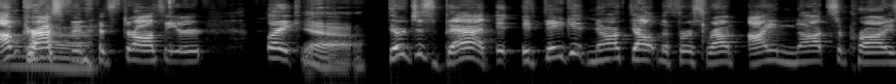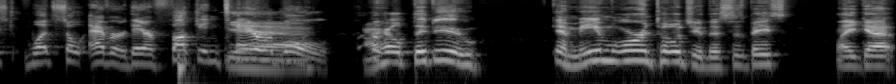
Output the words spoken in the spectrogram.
I'm grasping Uh, at straws here. Like Yeah. they're just bad. If they get knocked out in the first round, I am not surprised whatsoever. They're fucking terrible. Yeah. I hope they do. Yeah, me and Warren told you this is based like uh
